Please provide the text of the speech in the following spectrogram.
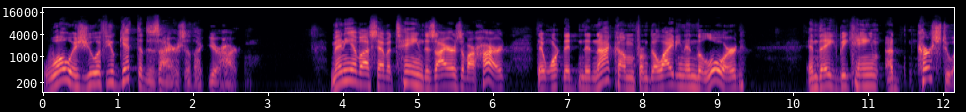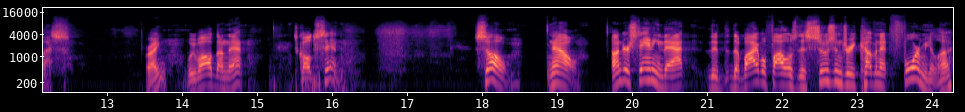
woe is you if you get the desires of the, your heart. Many of us have attained desires of our heart that weren't that did not come from delighting in the Lord, and they became a curse to us. Right? We've all done that. It's called sin. So now, understanding that, the, the Bible follows this Suzerainty covenant formula.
